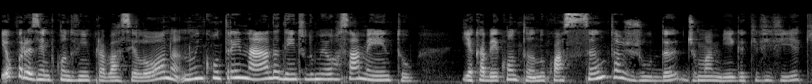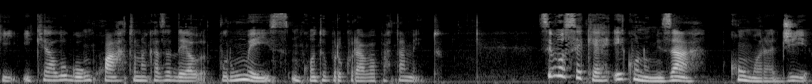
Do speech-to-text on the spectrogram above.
Eu, por exemplo, quando vim para Barcelona, não encontrei nada dentro do meu orçamento e acabei contando com a santa ajuda de uma amiga que vivia aqui e que alugou um quarto na casa dela por um mês enquanto eu procurava apartamento. Se você quer economizar com moradia,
